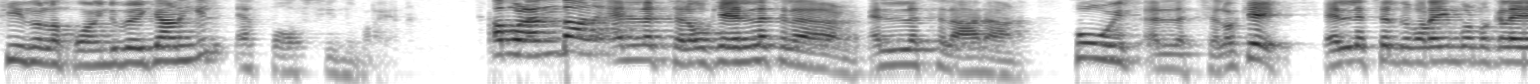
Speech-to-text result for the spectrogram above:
സി എന്നുള്ള പോയിന്റ് ഉപയോഗിക്കുകയാണെങ്കിൽ എഫ് ഓഫ് സി എന്ന് പറയാം. അപ്പോൾ എന്താണ് L H L okay L H L ആരാണ്? എൽ എച്ച് എൽ ആരാണ്? Who is L H L okay L H L എന്ന് പറയുമ്പോൾ മക്കളെ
